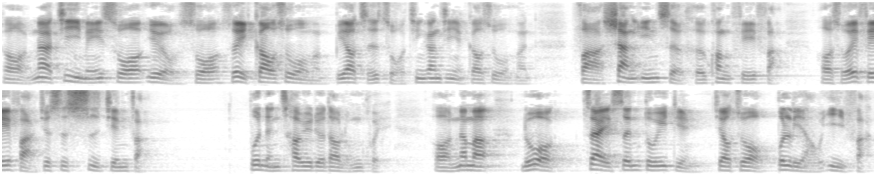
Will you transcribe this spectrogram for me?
哦，那既没说又有说，所以告诉我们不要执着。《金刚经》也告诉我们，法尚应舍，何况非法？哦，所谓非法就是世间法，不能超越六道轮回。哦，那么如果再深度一点，叫做不了义法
